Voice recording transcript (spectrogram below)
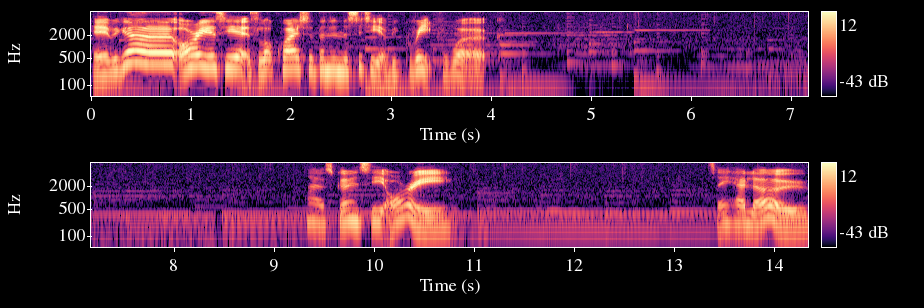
Here we go. Ori is here. It's a lot quieter than in the city. It'd be great for work. Let's go and see Ori. Say hello.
